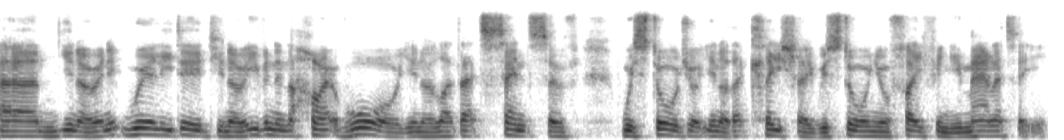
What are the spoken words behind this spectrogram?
Um, you know, and it really did, you know, even in the height of war, you know, like that sense of restored your, you know, that cliche, restoring your faith in humanity.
